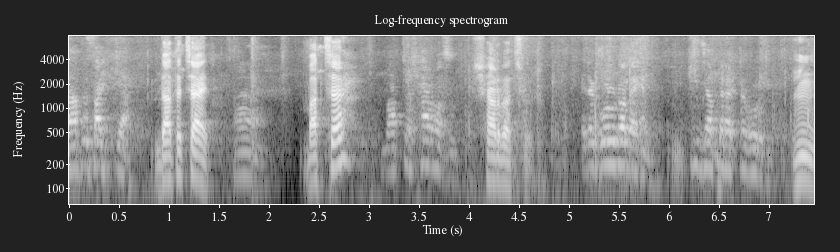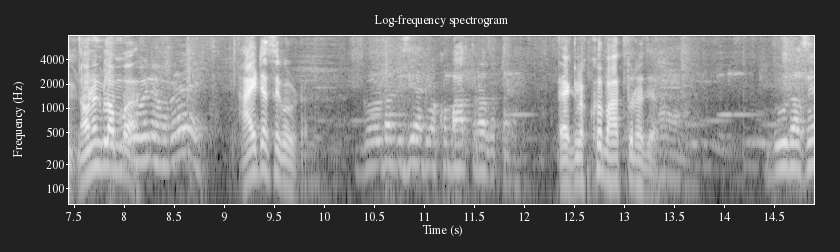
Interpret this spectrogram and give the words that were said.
দাঁতে চারটা। দাঁতে চার? হ্যাঁ। বাচ্চা? বাচ্চা সার বাছুর। ষাট বাছুর। এটা গরুটা দেখেন কি জাতের একটা গরু। হুম অনেক লম্বা। হবে হাইট আছে গরুটা? গরুটা দিছি এক লক্ষ বাহাত্তর হাজার টাকা। এক লক্ষ বাহাত্তর হাজার। হ্যাঁ। দুধ আছে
